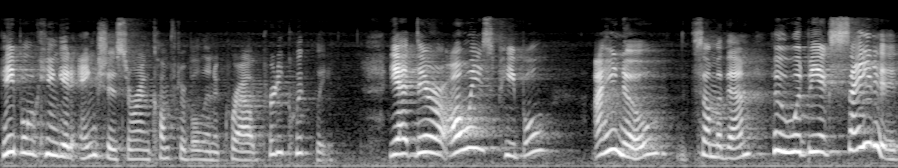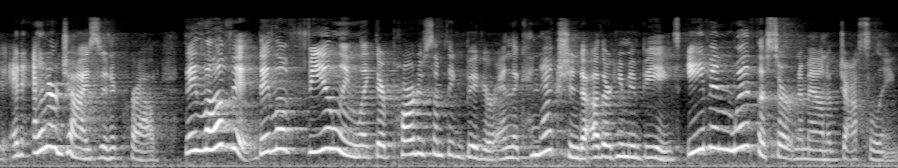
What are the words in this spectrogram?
People can get anxious or uncomfortable in a crowd pretty quickly. Yet there are always people, I know some of them, who would be excited and energized in a crowd. They love it. They love feeling like they're part of something bigger and the connection to other human beings, even with a certain amount of jostling.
